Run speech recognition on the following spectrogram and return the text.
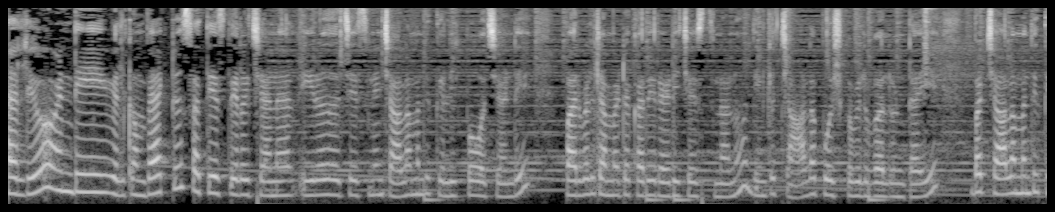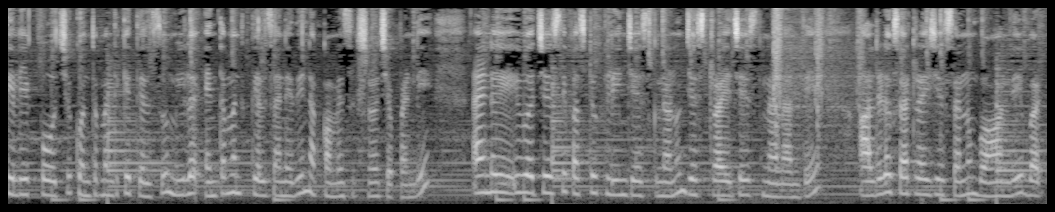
హలో అండి welcome back to Satya's Telugu channel. ఈరోజు వచ్చేసి నేను చాలామంది తెలియకపోవచ్చు అండి పర్వల్ టమాటో కర్రీ రెడీ చేస్తున్నాను. దీంట్లో చాలా పోషక విలువలు ఉంటాయి. బట్ చాలామందికి తెలియకపోవచ్చు కొంతమందికే తెలుసు. మీలో ఎంతమందికి తెలుసు అనేది నాకు కామెంట్ సెక్షన్లో చెప్పండి. అండ్ ఇవి వచ్చేసి ఫస్ట్ క్లీన్ చేసుకున్నాను. జస్ట్ ట్రై చేస్తున్నాను అంతే. ఆల్రెడీ ఒకసారి ట్రై చేశాను బాగుంది. బట్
